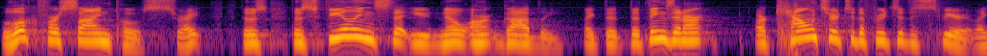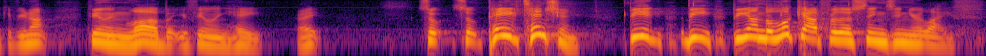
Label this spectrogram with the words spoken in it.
look for signposts, right? Those, those feelings that you know aren't godly, like the, the things that aren't are counter to the fruits of the Spirit. Like if you're not feeling love, but you're feeling hate, right? So, so pay attention. Be, be, be on the lookout for those things in your life.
